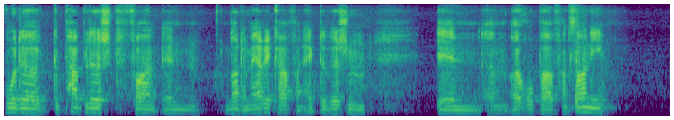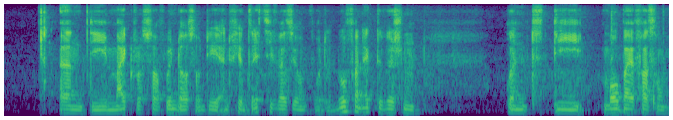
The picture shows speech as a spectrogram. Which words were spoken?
wurde gepublished von in Nordamerika von Activision, in ähm, Europa von Sony ähm, die Microsoft Windows und die N64-Version wurde nur von Activision und die Mobile-Fassung,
